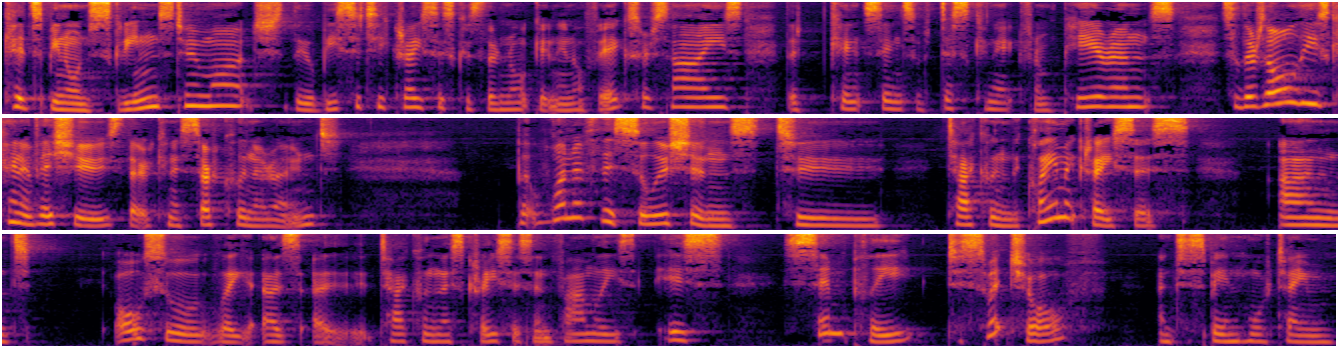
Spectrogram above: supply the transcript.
kids being on screens too much, the obesity crisis because they're not getting enough exercise, the sense of disconnect from parents. So there's all these kind of issues that are kind of circling around. But one of the solutions to tackling the climate crisis and also like as uh, tackling this crisis in families is simply to switch off and to spend more time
